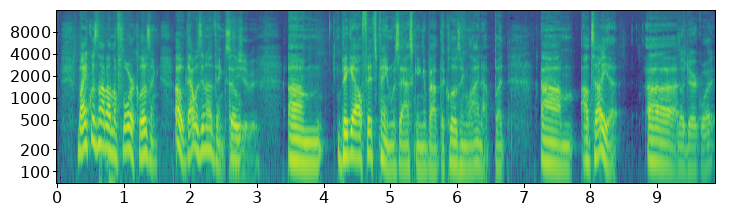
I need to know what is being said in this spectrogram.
Mike was not on the floor closing. Oh, that was another thing. So he should be. um, Big Al Fitzpain was asking about the closing lineup, but um, I'll tell you, uh, no Derrick White.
